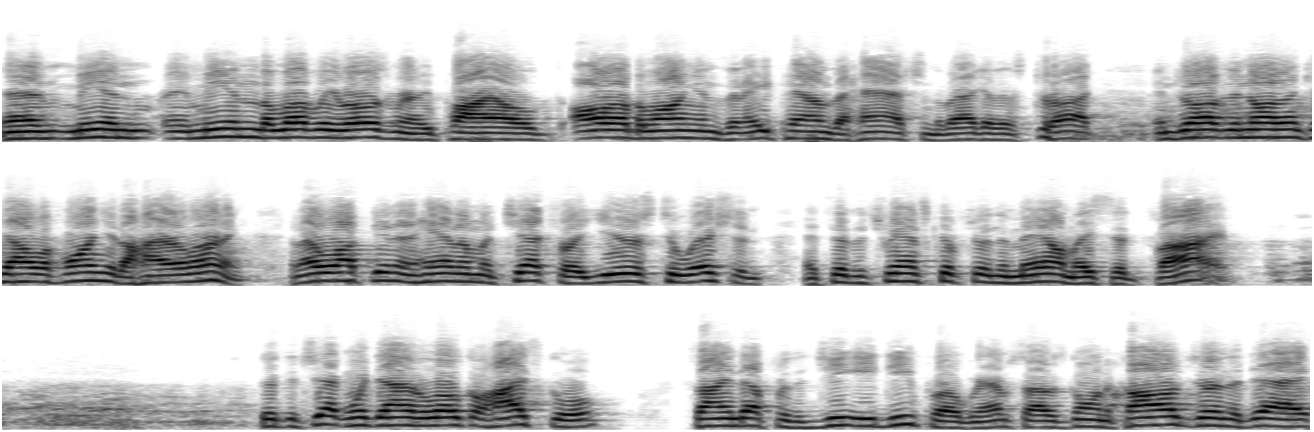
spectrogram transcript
And me and, and me and the lovely Rosemary piled all our belongings and eight pounds of hash in the back of this truck and drove to Northern California to higher learning. And I walked in and handed them a check for a year's tuition and said the transcripts are in the mail and they said, fine. Took the check, went down to the local high school, signed up for the GED program, so I was going to college during the day,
